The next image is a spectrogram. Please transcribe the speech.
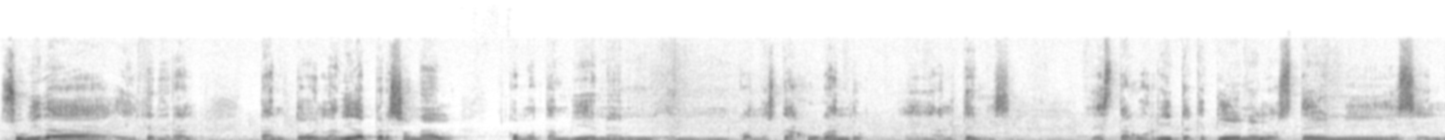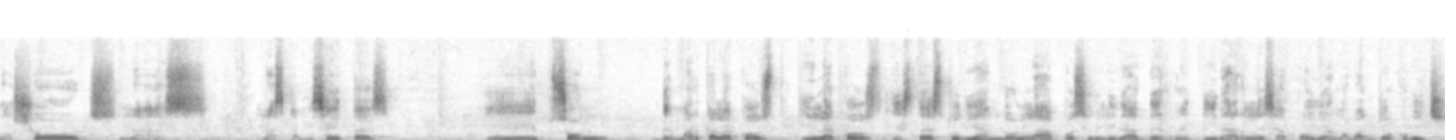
su vida en general, tanto en la vida personal como también en, cuando está jugando eh, al tenis. Esta gorrita que tiene, los tenis, eh, los shorts, las, las camisetas, eh, son de marca Lacoste y Lacoste está estudiando la posibilidad de retirarle ese apoyo a Novak Djokovic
